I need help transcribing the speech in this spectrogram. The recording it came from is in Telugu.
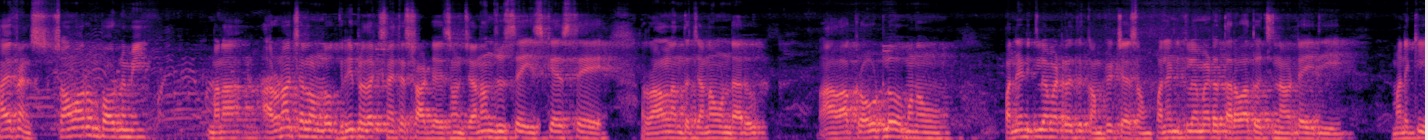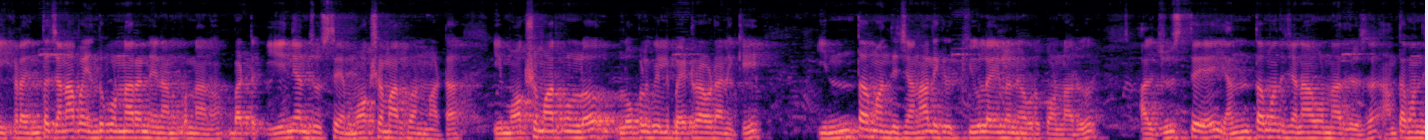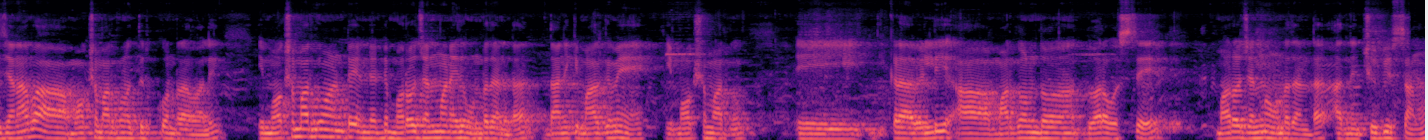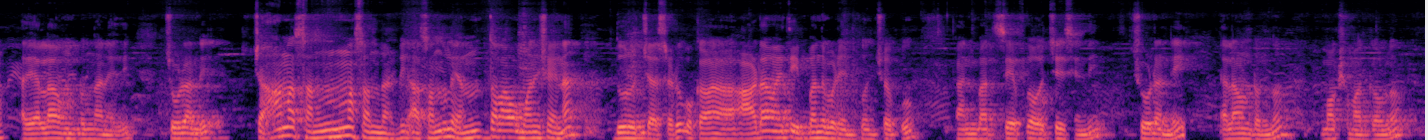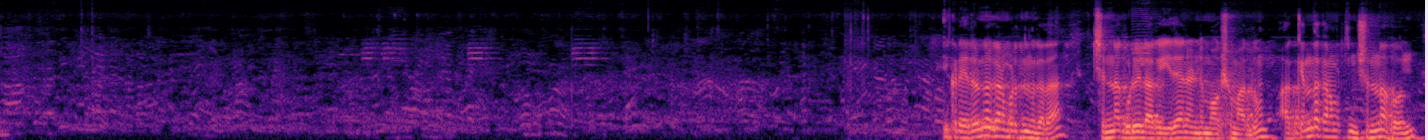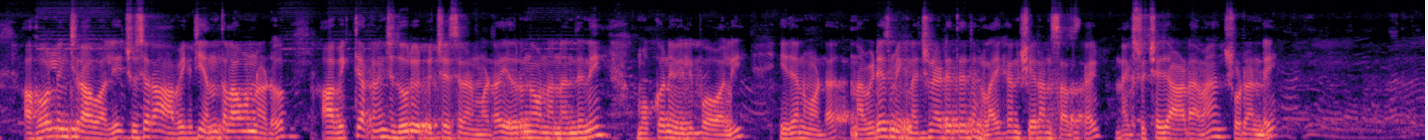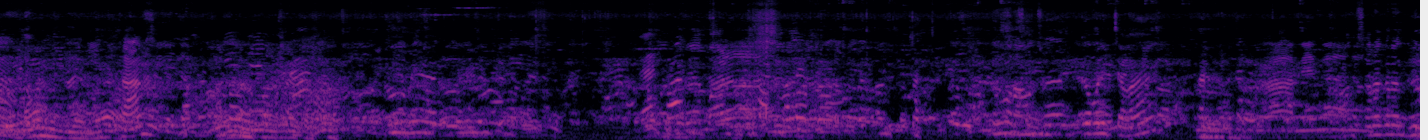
హాయ్ ఫ్రెండ్స్ సోమవారం పౌర్ణమి మన అరుణాచలంలో గిరి ప్రదక్షిణ అయితే స్టార్ట్ చేసాం. జనం చూస్తే ఇసుకేస్తే రాళ్ళంత జనం ఉండారు. ఆ క్రౌడ్లో మనం పన్నెండు కిలోమీటర్ అయితే కంప్లీట్ చేసాం. పన్నెండు కిలోమీటర్ తర్వాత వచ్చినట్టే ఇది మనకి ఇక్కడ ఎంత జనాభా ఎందుకు ఉన్నారని నేను అనుకున్నాను. బట్ ఏంది అని చూస్తే మోక్ష మార్గం అనమాట ఈ మోక్ష మార్గంలో లోపలికి వెళ్ళి బయట రావడానికి ఇంతమంది జనాలు ఇక్కడ క్యూ లైన్లో నిలబడుకున్నారు అది చూస్తే ఎంతమంది జనాభా ఉన్నారు తెలుసా? అంతమంది జనాభా ఆ మోక్ష మార్గంలో తిరుక్కొని రావాలి. ఈ మోక్ష మార్గం అంటే ఏంటంటే మరో జన్మ అనేది ఉండదంట. దానికి మార్గమే ఈ మోక్ష మార్గం. ఈ ఇక్కడ వెళ్ళి ఆ మార్గం ద్వారా వస్తే మరో జన్మ ఉండదంట. అది నేను చూపిస్తాను. అది ఎలా ఉంటుందనేది. చూడండి. చాలా సన్న సందండి. అండి ఆ సందులో ఎంత మనిషి అయినా దూరం వచ్చేస్తాడు ఒక ఆడం అయితే ఇబ్బంది పడింది కొంచెంసేపు కానీ మరి సేఫ్గా వచ్చేసింది. చూడండి ఎలా ఉంటుందో మోక్ష మార్గంలో. ఇక్కడ ఎదురుగా కనబడుతుంది కదా? చిన్న గుడిలాగా ఇదేనండి మోక్ష మార్గం. ఆ కింద కనబడుతుంది చిన్న హోల్ ఆ హోల్ నుంచి రావాలి. చూసారా ఆ వ్యక్తి ఎంతలా ఉన్నాడో? ఆ వ్యక్తి అక్కడి నుంచి దూరం వచ్చేసారనమాట ఎదురుగా ఉన్న నందిని మొక్కని వెళ్ళిపోవాలి. ఇదనమాట. నా వీడియోస్ మీకు నచ్చినట్టయితే like and share and subscribe. Next వచ్చేది ఆడామా? చూడండి. Thank you. వచ్చావా సురకరాజు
